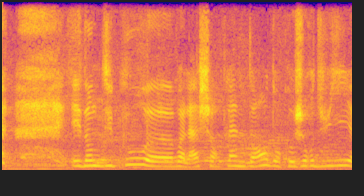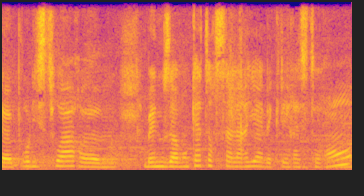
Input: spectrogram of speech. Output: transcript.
et donc du coup, voilà, je suis en plein dedans. Donc aujourd'hui, pour l'histoire, ben, nous avons 14 salariés avec les restaurants.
